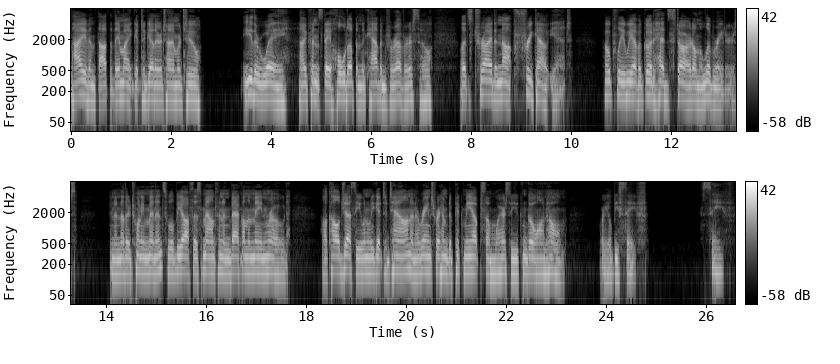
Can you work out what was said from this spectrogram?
I even thought that they might get together a time or two. Either way, I couldn't stay holed up in the cabin forever, so Let's try to not freak out yet. Hopefully, we have a good head start on the Liberators. In another 20 minutes, we'll be off this mountain and back on the main road. I'll call Jesse when we get to town and arrange for him to pick me up somewhere so you can go on home, where you'll be safe. Safe.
